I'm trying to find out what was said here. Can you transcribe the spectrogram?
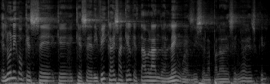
el único que se, que, que se edifica es aquel que está hablando en lenguas, dice la palabra del Señor Jesucristo.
